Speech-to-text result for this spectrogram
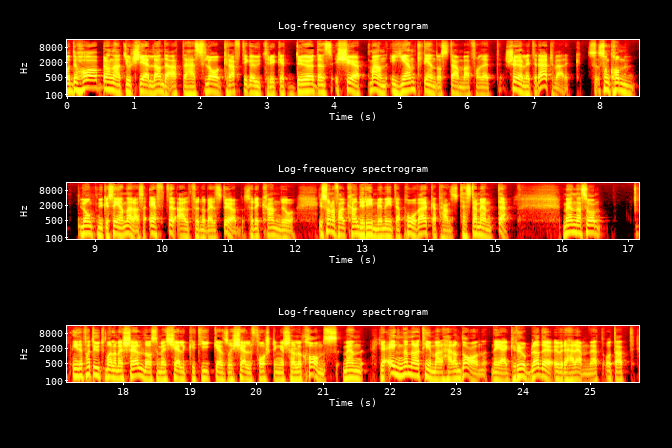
Och det har bland annat gjorts gällande att det här slagkraftiga uttrycket dödens köpman egentligen då stammar från ett skönlitterärt verk som kom långt mycket senare, alltså efter Alfred Nobels död. Så det kan ju, i sådana fall kan det rimligen inte ha påverkat hans testamente. Men alltså, inte för att utmana mig själv då som är källkritikens och källforskningens Sherlock Holmes, men jag ägnade några timmar häromdagen när jag grubblade över det här ämnet åt att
